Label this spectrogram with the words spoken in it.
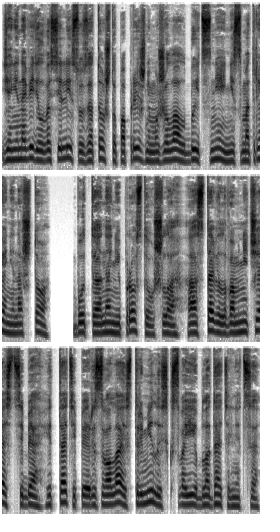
Я ненавидел Василису за то, что по-прежнему желал быть с ней, несмотря ни на что. Будто она не просто ушла, а оставила во мне часть себя, и та теперь звала и стремилась к своей обладательнице.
